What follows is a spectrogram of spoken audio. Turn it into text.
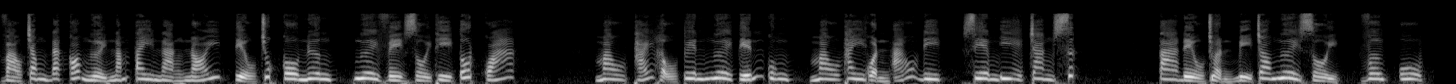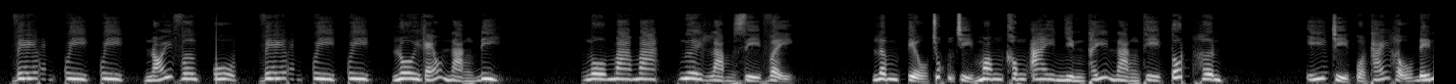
vào trong đã có người nắm tay nàng nói, Tiểu Trúc cô nương, ngươi về rồi thì tốt quá. Mau Thái Hậu tuyên ngươi tiến cung, mau thay quần áo đi, xiêm y trang sức. Ta đều chuẩn bị cho ngươi rồi, vơ u, v, quy quy, nói vơ u, v, quy quy, lôi kéo nàng đi. Ngô ma ma, ngươi làm gì vậy? Lâm Tiểu Trúc chỉ mong không ai nhìn thấy nàng thì tốt hơn. Ý chỉ của Thái Hậu đến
